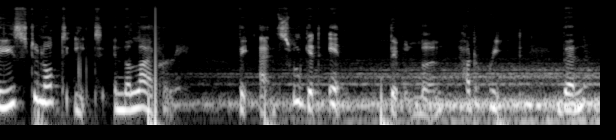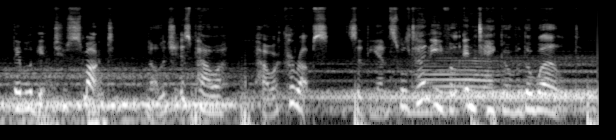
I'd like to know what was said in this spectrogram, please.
Please do not eat in the library. The ants will get in. They will learn how to read. Then they will get too smart. Knowledge is power. Power corrupts. So the ants will turn evil and take over the world.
